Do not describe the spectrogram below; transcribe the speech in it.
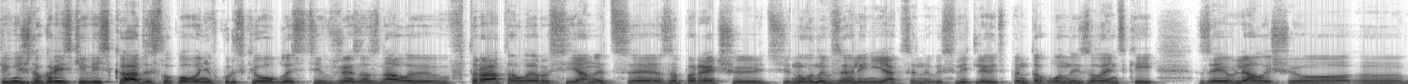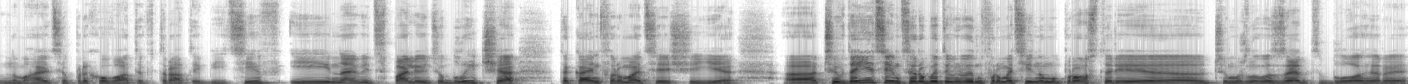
Північно-корейські війська, дислоковані в Курській області, вже зазнали втрат, але росіяни це заперечують. Ну вони взагалі ніяк це не висвітлюють. Пентагон і Зеленський заявляли, що е, намагаються приховати втрати бійців і навіть спалюють обличчя. Така інформація ще є. А, чи вдається їм це робити в інформаційному просторі? Е, Чи можливо зет-блогери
